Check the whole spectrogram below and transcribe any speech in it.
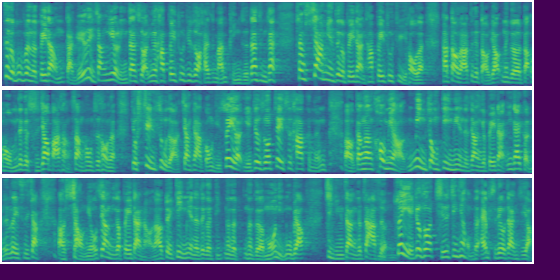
这个部分的飞弹我们感觉有点像一二零，但是啊，因为它飞出去之后还是蛮平直。但是你看，像下面这个飞弹，它飞出去以后呢，它到达这个岛礁那个岛我们这个石礁靶场上空之后呢，就迅速的降下攻击。所以呢，也就是说这次它可能啊刚刚后面啊命中地面的这样一个飞弹，应该可能是类似像啊小。小牛这样一个飞弹啊，然后对地面的这个敌那个那个模拟目标进行这样一个炸射，所以也就是说，其实今天我们的 F 十六战机啊，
